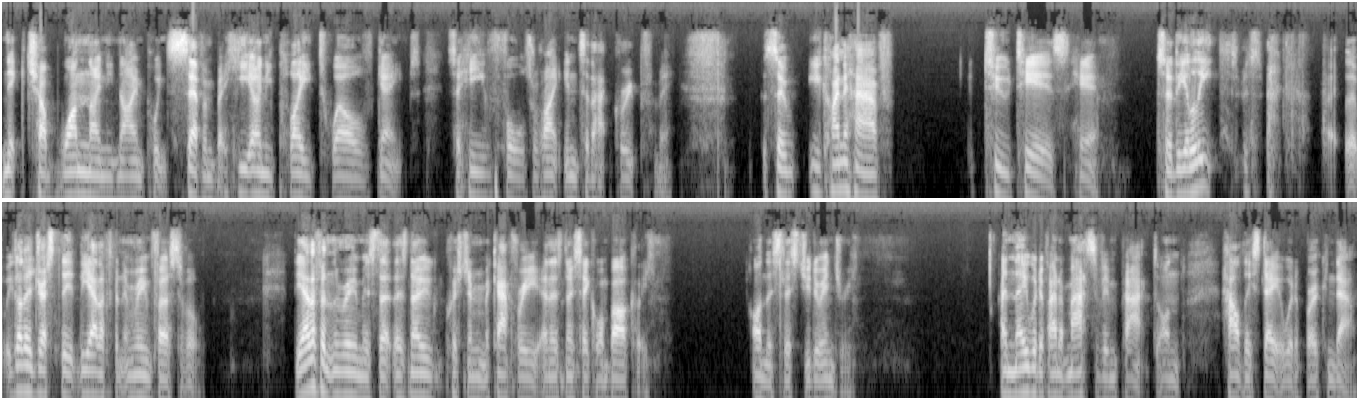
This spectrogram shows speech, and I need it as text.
Nick Chubb 199.7, but he only played 12 games. So he falls right into that group for me. So you kind of have two tiers here. So the elite, we've got to address the, the elephant in the room first of all. The elephant in the room is that there's no Christian McCaffrey and there's no Saquon Barkley on this list due to injury. And they would have had a massive impact on how this data would have broken down.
